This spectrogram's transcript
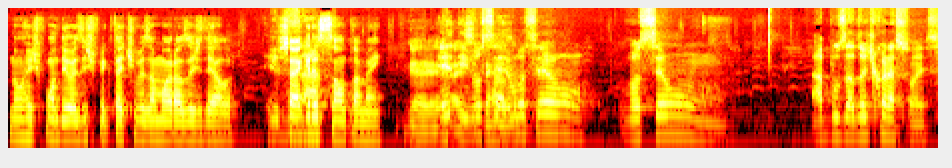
não respondeu às expectativas amorosas dela. Isso é Exato. agressão também. É, E, aí e você você é um. Você é um. Abusador de corações.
